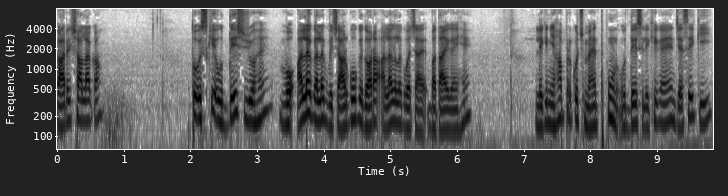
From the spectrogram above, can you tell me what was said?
कार्यशाला का? तो इसके उद्देश्य जो हैं, वो अलग अलग विचारकों के द्वारा अलग अलग बताए गए हैं। लेकिन यहाँ पर कुछ महत्वपूर्ण उद्देश्य लिखे गए हैं। जैसे कि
